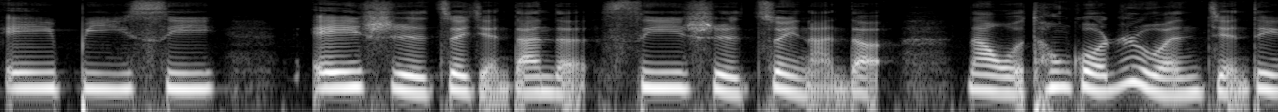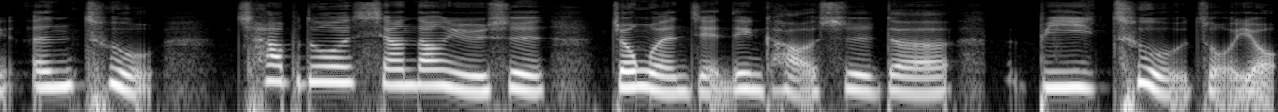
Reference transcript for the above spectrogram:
A、B、C，A 是最简单的，C 是最难的。那我通过日文检定 N2，差不多相当于是中文检定考试的 B2 左右。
